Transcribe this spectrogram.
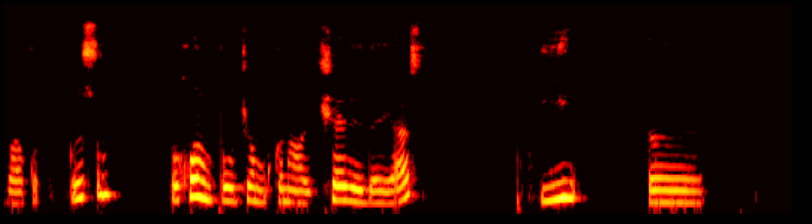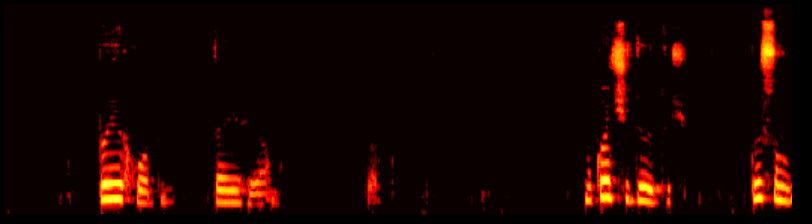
Так вот, пишем. Переходимо по цьому каналу Черри Даяс. І е, переходимо в Телеграм. Так. Ну, коротше, дивитесь. Пишемо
